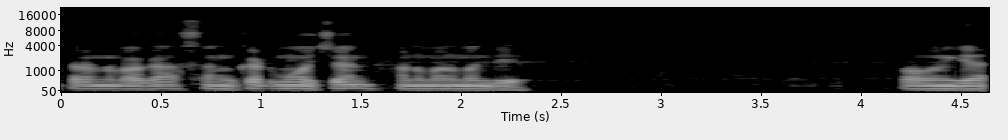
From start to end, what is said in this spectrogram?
मित्रांनो बघा संकट मोचन हनुमान मंदिर. पाहून घ्या.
